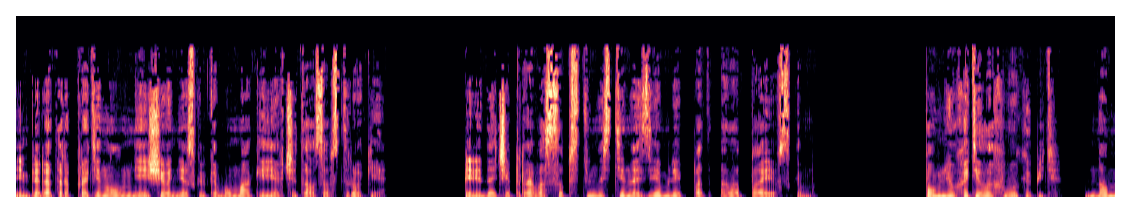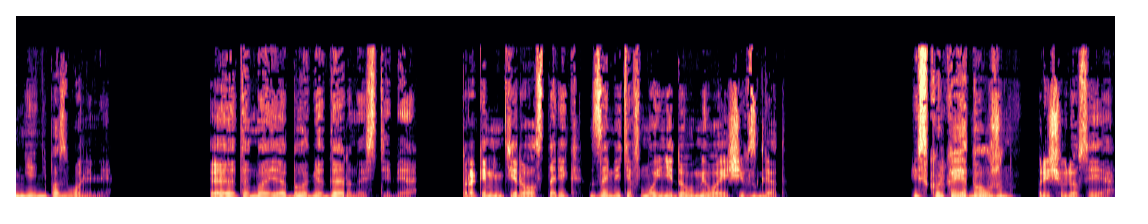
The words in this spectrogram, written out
Император протянул мне еще несколько бумаг, и я вчитался в строки. Передача права собственности на земли под Алапаевском. Помню, хотел их выкупить, но мне не позволили. «Это моя благодарность тебе», — прокомментировал старик, заметив мой недоумевающий взгляд. «И сколько я должен?» — прищурился я.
